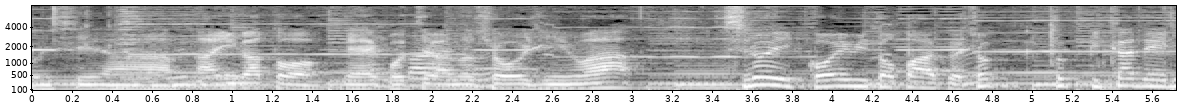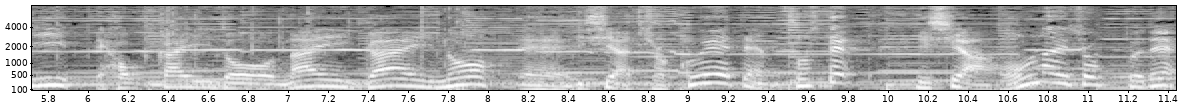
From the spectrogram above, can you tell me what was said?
美味しいな。ありがとう、ね、こちらの商品は白い恋人パークショップピカデリー北海道内外の、えー石屋直営店。そして石屋オンラインショップで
